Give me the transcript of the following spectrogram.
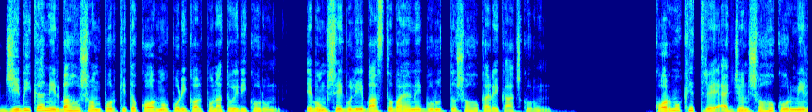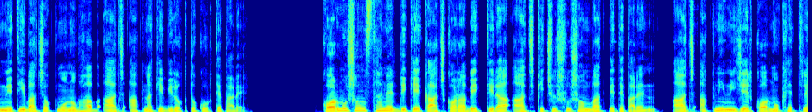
জীবিকা নির্বাহ সম্পর্কিত কর্ম পরিকল্পনা তৈরি করুন এবং সেগুলি বাস্তবায়নে গুরুত্ব সহকারে কাজ করুন। কর্মক্ষেত্রে একজন সহকর্মীর নেতিবাচক মনোভাব আজ আপনাকে বিরক্ত করতে পারে। কর্মসংস্থানের দিকে কাজ করা ব্যক্তিরা আজ কিছু সুসংবাদ পেতে পারেন, আজ আপনি নিজের কর্মক্ষেত্রে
